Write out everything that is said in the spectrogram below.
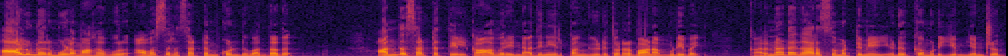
ஆளுநர் மூலமாக ஒரு அவசர சட்டம் கொண்டு வந்தது. அந்த சட்டத்தில் காவிரி நதிநீர் பங்கீடு தொடர்பான முடிவை கர்நாடக அரசு மட்டுமே எடுக்க முடியும் என்றும்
